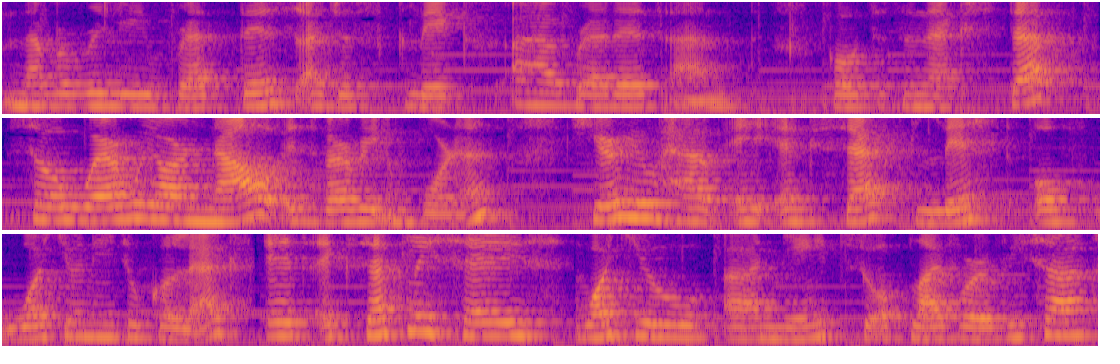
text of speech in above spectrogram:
never really read this. I just click i have read it and go to the next step so where we are now is very important here you have a exact list of what you need to collect. It exactly says what you uh, need to apply for a visa.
